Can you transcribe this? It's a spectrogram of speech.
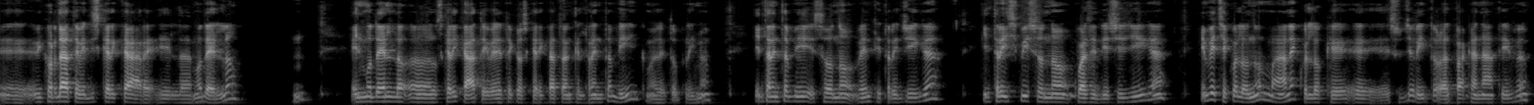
eh, eh, ricordatevi di scaricare il modello hm? e il modello eh, scaricate, vedete che ho scaricato anche il 30B come ho detto prima il 30B sono 23 giga il 13B sono quasi 10 giga Invece quello normale, quello che è suggerito, l'Alpaca Native,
